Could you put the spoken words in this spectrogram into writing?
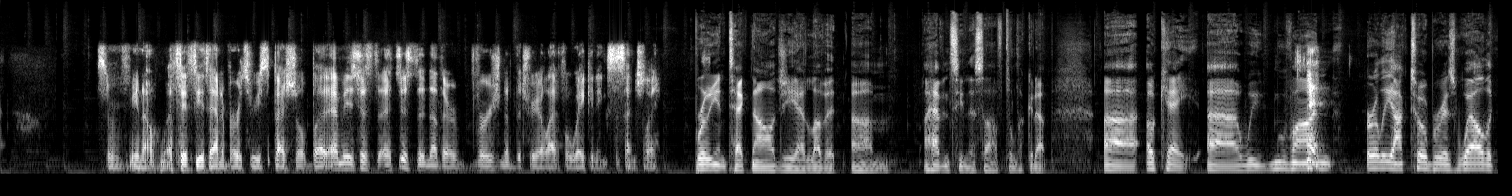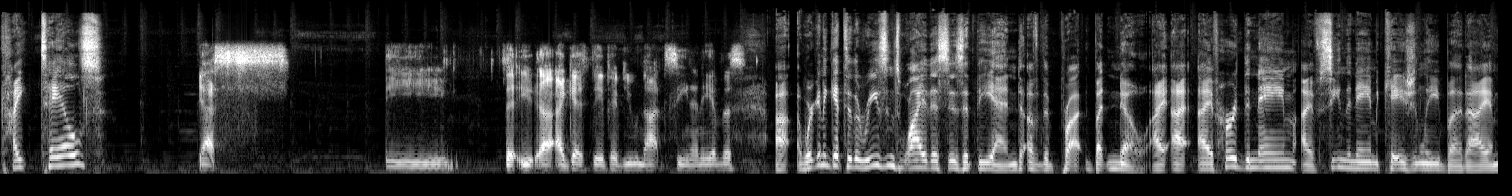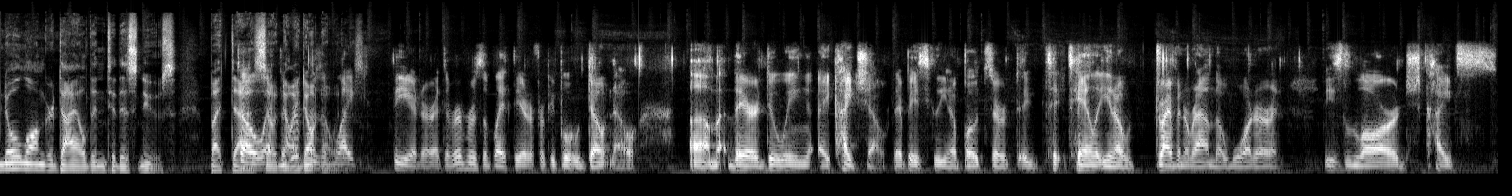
sort of you know a 50th anniversary special. But I mean, it's just it's just another version of the Tree of Life Awakenings, essentially. Brilliant technology. I love it. Um, I haven't seen this. I'll have to look it up. Uh, okay, uh, we move on. Early October as well. The Kite Tales. Yes. The, the uh, I guess Dave, have you not seen any of this? Uh, we're going to get to the reasons why this is at the end of the pro- but no I, I i've heard the name i've seen the name occasionally but i am no longer dialed into this news but uh, so, the no i don't know Light. Theater at the Rivers of Light Theater for people who don't know. Um, they're doing a kite show. They're basically, you know, boats are t- t- tailing, you know, driving around the water, and these large kites.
